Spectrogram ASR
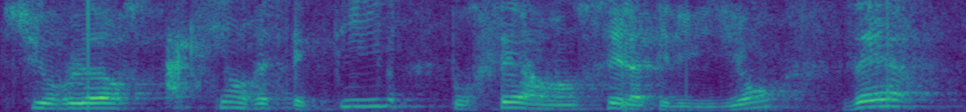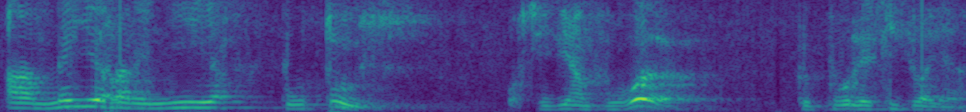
sur leurs actions respectives pour faire avancer la télévision vers un meilleur avenir pour tous, aussi bien pour eux que pour les citoyens.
